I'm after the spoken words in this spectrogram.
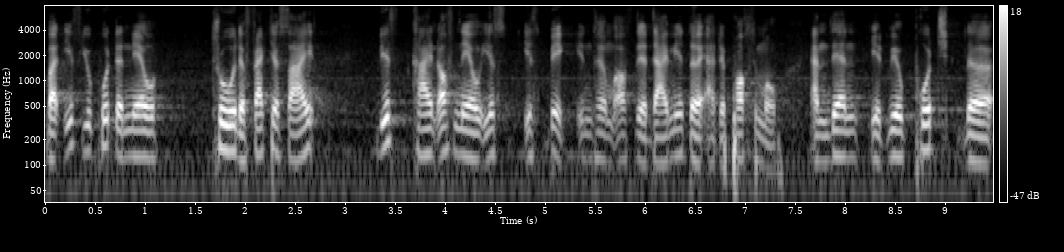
But if you put the nail through the fracture site, this kind of nail is, is big in terms of the diameter at the proximal. And then it will push the,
